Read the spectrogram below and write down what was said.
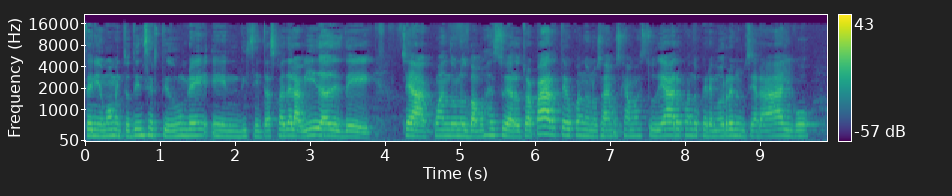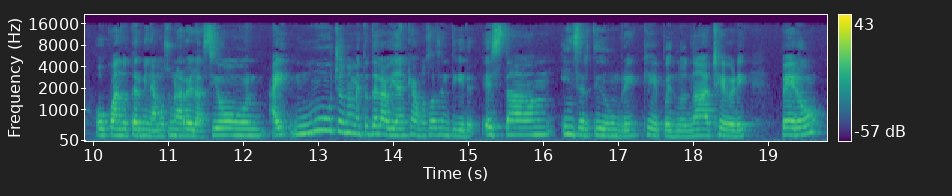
tenido momentos de incertidumbre en distintas cosas de la vida, desde, o sea, cuando nos vamos a estudiar otra parte, o cuando no sabemos qué vamos a estudiar, o cuando queremos renunciar a algo, o cuando terminamos una relación. Hay muchos momentos de la vida en que vamos a sentir esta incertidumbre que pues no es nada chévere, pero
